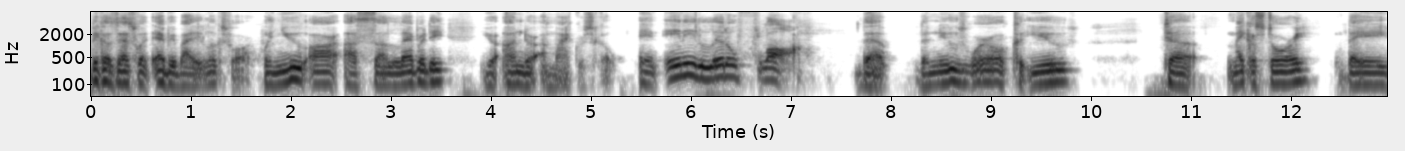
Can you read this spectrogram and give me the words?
Because that's what everybody looks for. When you are a celebrity, you're under a microscope. And any little flaw that the news world could use to make a story, they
